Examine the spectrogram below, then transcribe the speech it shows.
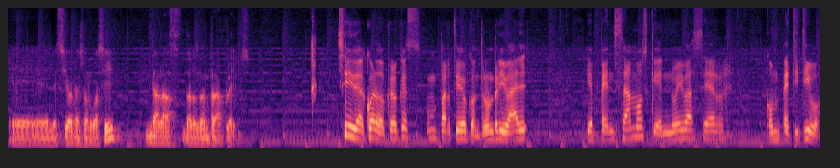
lesiones o algo así, Dallas, Dallas va a entrar a playoffs. Sí, de acuerdo. Creo que es un partido contra un rival que pensamos que no iba a ser competitivo,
